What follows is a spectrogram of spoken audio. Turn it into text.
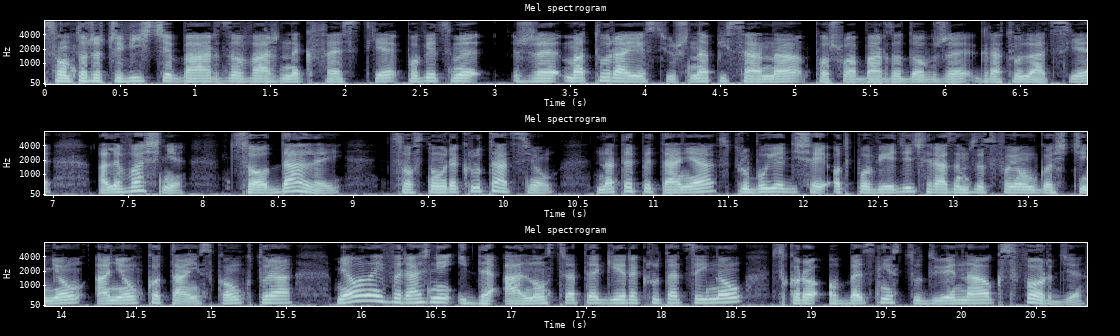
Są to rzeczywiście bardzo ważne kwestie. Powiedzmy, że matura jest już napisana, poszła bardzo dobrze, gratulacje, ale właśnie, co dalej? Co z tą rekrutacją? Na te pytania spróbuję dzisiaj odpowiedzieć razem ze swoją gościnią Anią Kotańską, która miała najwyraźniej idealną strategię rekrutacyjną, skoro obecnie studiuje na Oksfordzie.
